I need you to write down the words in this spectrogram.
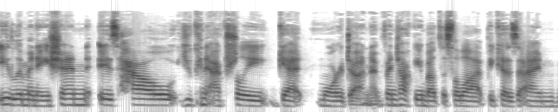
elimination is how you can actually get more done. I've been talking about this a lot because I'm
